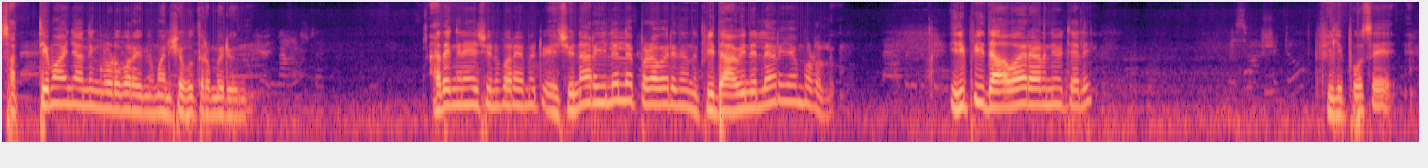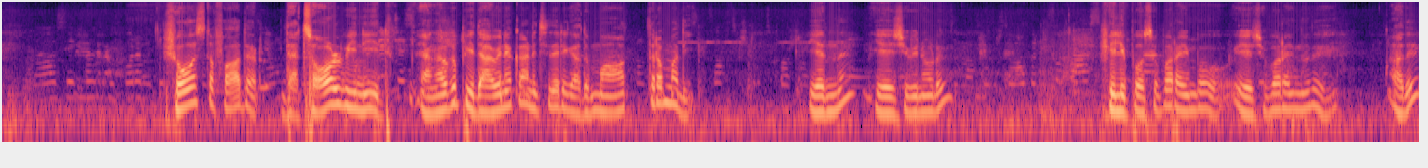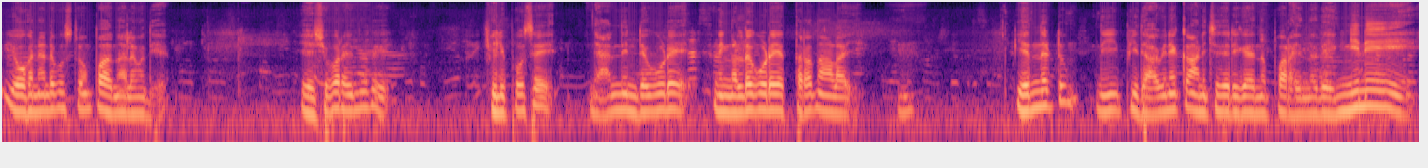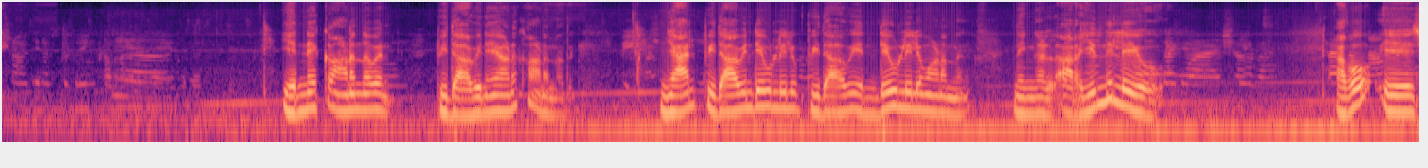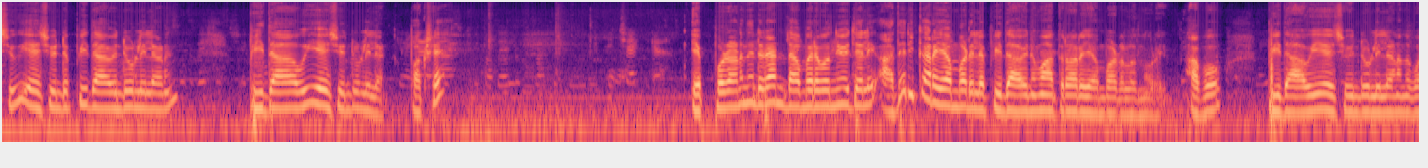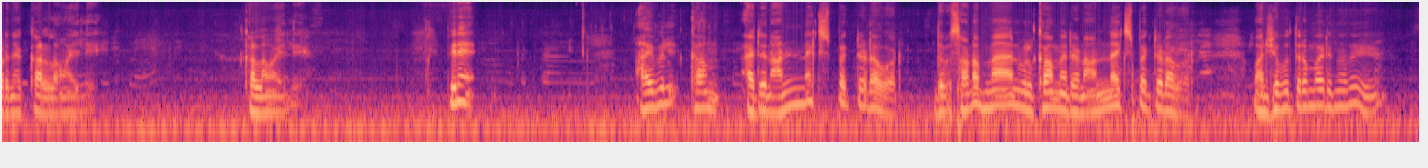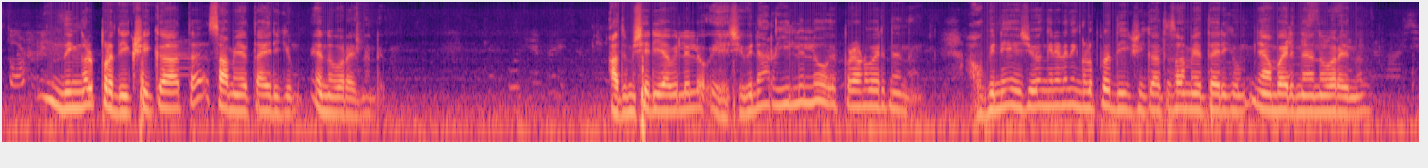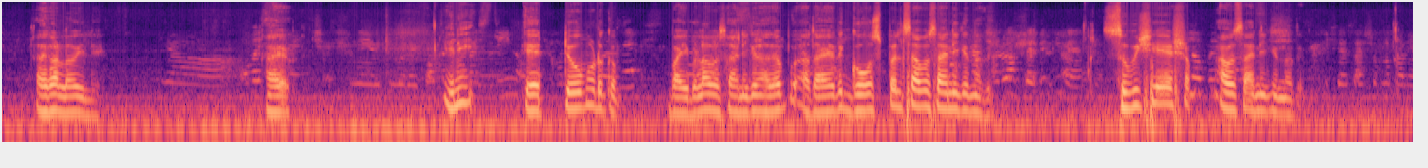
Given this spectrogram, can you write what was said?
സത്യമായി ഞാൻ നിങ്ങളോട് പറയുന്നു മനുഷ്യപുത്രം വരുമെന്ന് അതെങ്ങനെ യേശുവിന് പറയാൻ പറ്റും? യേശുവിനെ അറിയില്ലല്ലോ എപ്പോഴാണ് വരുന്നതെന്ന് പിതാവിനല്ലേ അറിയാൻ പാടുള്ളൂ. ഇനി പിതാവ് ആരാണെന്ന് ചോദിച്ചാൽ ഫിലിപ്പോസേ. Shows the father that's all we need ഞങ്ങൾക്ക് പിതാവിനെ കാണിച്ചു തരിക. അത് മാത്രം മതി. എന്ന് യേശുവിനോട് ഫിലിപ്പോസ് പറയുമ്പോൾ യേശു പറയുന്നത് അത് യോഹനാന്റെ പുസ്തകം പതിനാലാം അധ്യായം. യേശു പറയുന്നത് ഫിലിപ്പോസേ ഞാൻ നിന്റെ കൂടെ നിങ്ങളുടെ കൂടെ എത്ര നാളായി? എന്നിട്ടും നീ പിതാവിനെ കാണിച്ചു തരിക എന്ന് പറയുന്നത് എങ്ങനെ? എന്നെ കാണുന്നവൻ പിതാവിനെയാണ് കാണുന്നത്. ഞാൻ പിതാവിന്റെ ഉള്ളിലും പിതാവ് എന്റെ ഉള്ളിലുമാണെന്ന് നിങ്ങൾ അറിയുന്നില്ലയോ? അപ്പോൾ യേശു യേശുവിന്റെ പിതാവിന്റെ ഉള്ളിലാണ് പിതാവ് യേശുവിന്റെ ഉള്ളിലാണ്. പക്ഷേ എപ്പോഴാണ് നിന്റെ രണ്ടാം വരവെന്ന് ചോദിച്ചാൽ അതെനിക്കറിയാൻ പാടില്ല. പിതാവിന് മാത്രം അറിയാൻ പാടുള്ളൂ എന്ന് പറയും. അപ്പോൾ പിതാവ് യേശുവിന്റെ ഉള്ളിലാണെന്ന് പറഞ്ഞ കള്ളമായില്ലേ? കള്ളമായില്ലേ? പിന്നെ I will come at an unexpected hour the son of man will come at an unexpected hour മനുഷ്യപുത്രം വരുന്നത് നിങ്ങൾ പ്രതീക്ഷിക്കാത്ത സമയത്തായിരിക്കും എന്ന് പറയുന്നുണ്ട്. അതും ശരിയാവില്ലല്ലോ. യേശുവിനെ അറിയില്ലല്ലോ എപ്പോഴാണ് വരുന്നതെന്ന്. അപ്പോൾ പിന്നെ യേശു എങ്ങനെയാണ് നിങ്ങൾ പ്രതീക്ഷിക്കാത്ത സമയത്തായിരിക്കും ഞാൻ വരുന്നതെന്ന് പറയുന്നത്? അത് കള്ളമില്ലേ ആയോ? ഇനി ഏറ്റവും ഒടുക്കം ബൈബിൾ അവസാനിക്കുന്നത് അത് അതായത് ഗോസ്പൽസ് അവസാനിക്കുന്നത്. സുവിശേഷം അവസാനിക്കുന്നത്.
